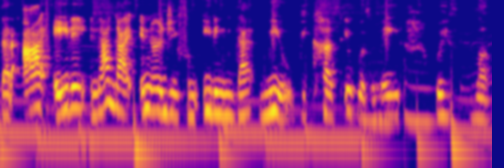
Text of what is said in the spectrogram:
that I ate it and I got energy from eating that meal because it was made with love.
